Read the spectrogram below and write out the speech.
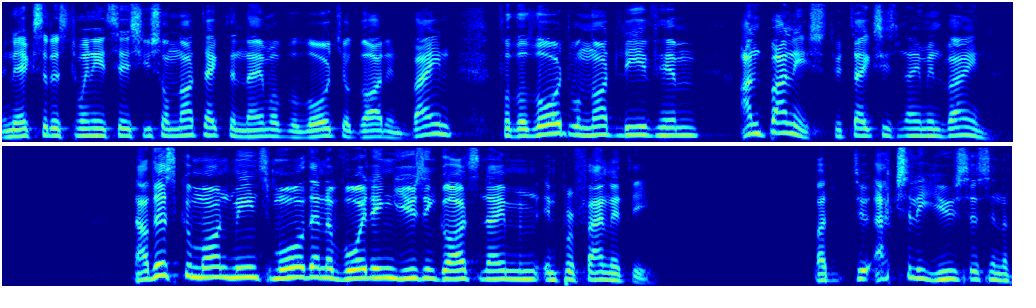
in Exodus 20 it says, You shall not take the name of the Lord your God in vain, for the Lord will not leave him unpunished who takes his name in vain. Now, this command means more than avoiding using God's name in profanity, but to actually use this in a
